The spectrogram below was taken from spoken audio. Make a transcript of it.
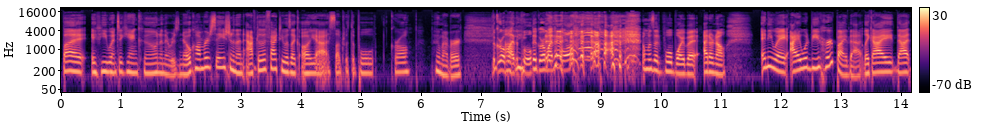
But if he went to Cancun and there was no conversation, and then after the fact he was like, "Oh yeah, I slept with the pool girl." Whomever, The girl by the pool. Uh, the girl by the pool. I almost said pool boy, but I don't know. Anyway, I would be hurt by that. Like I that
